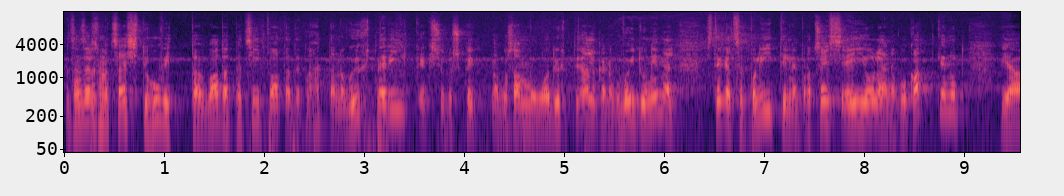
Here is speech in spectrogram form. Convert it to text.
et see on selles mõttes hästi huvitav vaadata, et siit vaatad, et noh, et ta on nagu ühtne riik, eks ju, kus kõik nagu sammuvad ühte jalga nagu võidu nimel, siis tegelikult see poliitiline protsess ei ole nagu katkenud ja,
